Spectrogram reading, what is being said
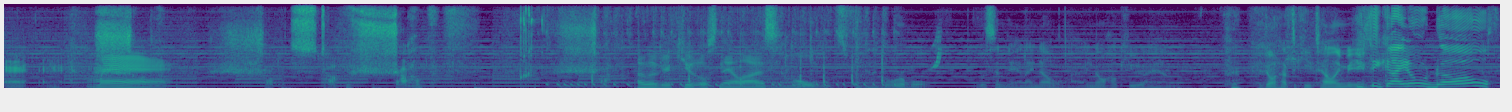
eh, eh. Meh. Stop, shut up. I love your cute little snail eyes. No, it's adorable. Listen, Dan, I know. I know how cute I am. You don't have to keep telling me. You think I don't know?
